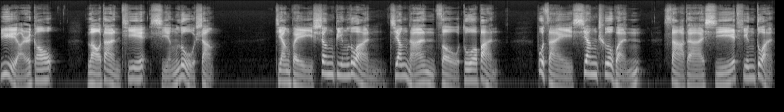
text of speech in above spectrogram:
月儿高。老旦贴行路上，江北生兵乱，江南走多半。不载香车稳，撒得斜听断。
